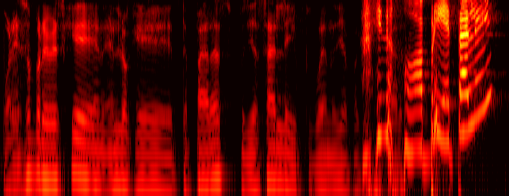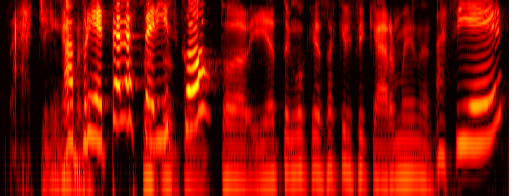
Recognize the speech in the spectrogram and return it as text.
Por eso, pero ves que en, en lo que te paras, pues ya sale y pues bueno, ya para Ay, paras. no, apriétale. Ah, chinga, Aprieta el asterisco. Todavía tengo que sacrificarme. Así es.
